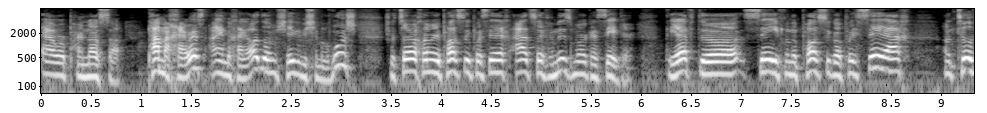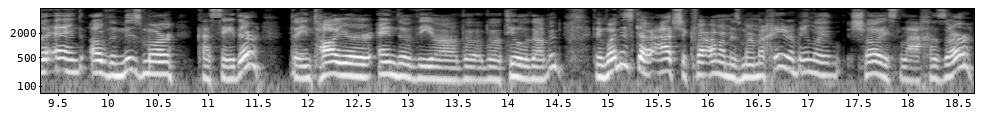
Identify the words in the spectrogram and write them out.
our parnasa. Pamacheres, I'm B'chai Adam, Shevi B'Shem Lavush, Shetzarach Lemri Pasuk Pesach Ad Seif Mizmor Kaseder. They have to say from the Pasuk of Pesach until the end of the Mizmar Kaseder, the entire end of the uh, the the Tila David. Then when this guy actually kvar amar Mizmar Macher Bein Shois Lachazar,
